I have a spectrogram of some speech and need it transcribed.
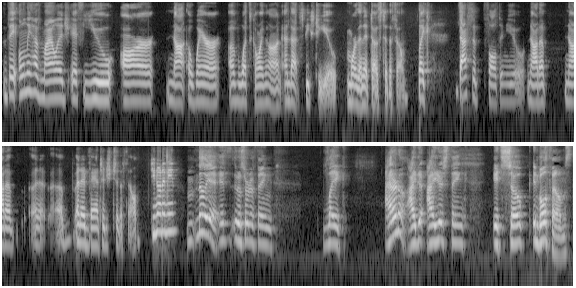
they only have mileage if you are not aware of what's going on and that speaks to you more than it does to the film like that's a fault in you not a not a, a, a an advantage to the film do you know what i mean mm, No, yeah, it's it was sort of thing. Like, I don't know. I, I just think it's so in both films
